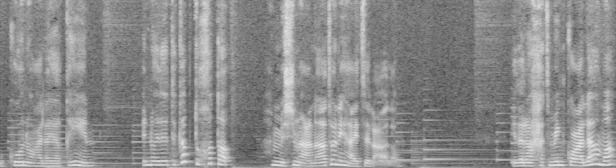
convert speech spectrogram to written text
وكونوا على يقين إنه إذا ارتكبتوا خطأ مش معناته نهاية العالم. إذا راحت منكم علامة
